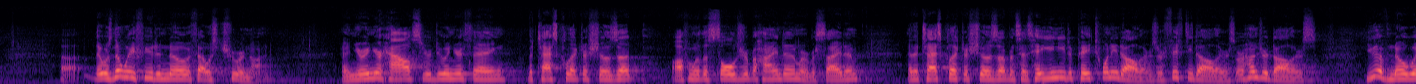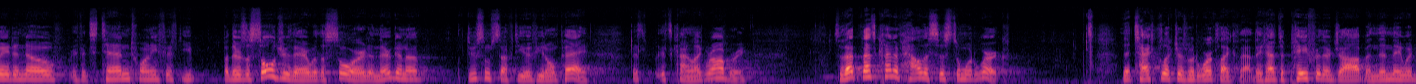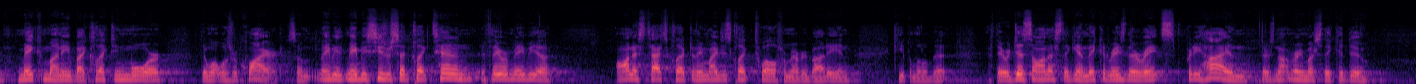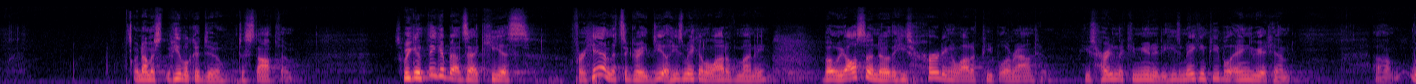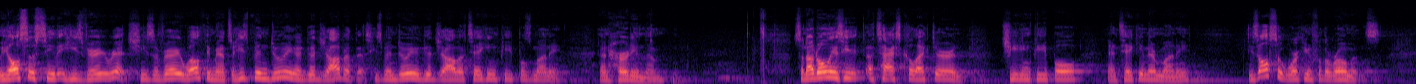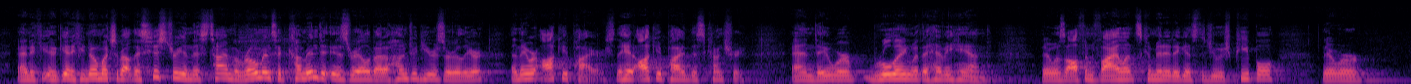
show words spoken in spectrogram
uh, there was no way for you to know if that was true or not. And you're in your house, you're doing your thing, the tax collector shows up, often with a soldier behind him or beside him, and the tax collector shows up and says, Hey, you need to pay $20 or $50 or $100. You have no way to know if it's 10, 20, 50, but there's a soldier there with a sword, and they're going to do some stuff to you if you don't pay. It's, it's kind of like robbery. So that, that's kind of how the system would work. That tax collectors would work like that. They'd have to pay for their job, and then they would make money by collecting more than what was required. So maybe, maybe Caesar said collect 10, and if they were maybe a honest tax collector, they might just collect 12 from everybody and keep a little bit. If they were dishonest, again, they could raise their rates pretty high, and there's not very much they could do, or not much people could do to stop them. So we can think about Zacchaeus. For him, it's a great deal. He's making a lot of money, but we also know that he's hurting a lot of people around him. He's hurting the community. He's making people angry at him. Um, we also see that he's very rich. He's a very wealthy man, so he's been doing a good job at this. He's been doing a good job of taking people's money and hurting them. So not only is he a tax collector and cheating people and taking their money. He's also working for the Romans. And if you, again, if you know much about this history in this time, the Romans had come into Israel about 100 years earlier, and they were occupiers. They had occupied this country, and they were ruling with a heavy hand. There was often violence committed against the Jewish people. There were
